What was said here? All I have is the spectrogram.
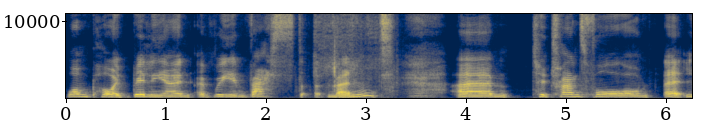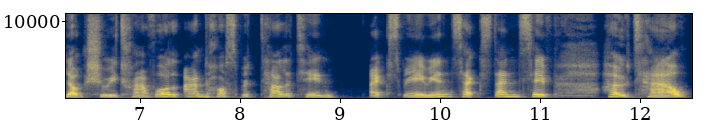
1. billion reinvestment um, to transform uh, luxury travel and hospitality experience extensive hotel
